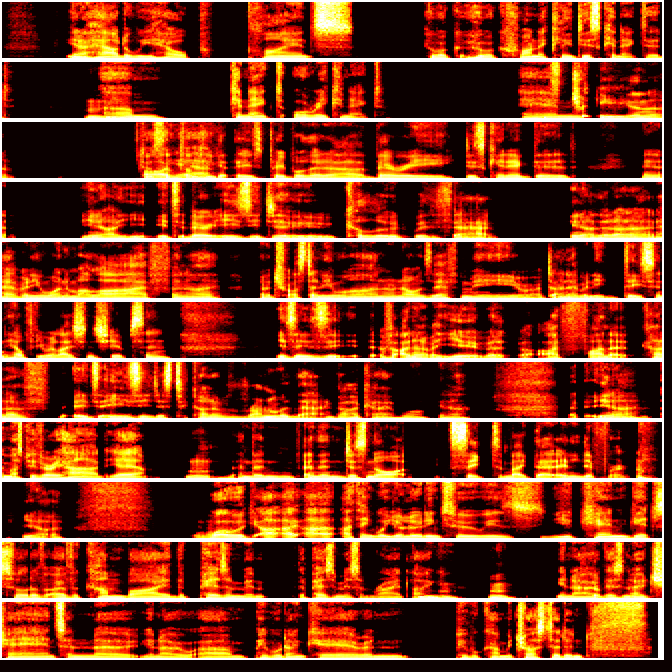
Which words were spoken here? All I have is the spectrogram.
you know, how do we help clients who are, who are chronically disconnected Mm. um, connect or reconnect? And it's tricky, isn't it? Because Oh, sometimes yeah. you get these people that are very disconnected, and you know it's very easy to collude with that. You know that I don't have anyone in my life, and I don't trust anyone, or no one's there for me, or I don't have any decent, healthy relationships, and it's easy. I don't know about you, but I find it kind of it's easy just to kind of run with that and go, okay, well, you know, you know, it must be very hard. Yeah. Mm, and then and then just not seek to make that any different you know You know? Well, I, I, I think what you're alluding to is you can get sort of overcome by the pessimism, the pessimism, right? Like, Mm, mm. you know, Yep. there's no chance, and uh, you know, um, people don't care, and people can't be trusted, and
